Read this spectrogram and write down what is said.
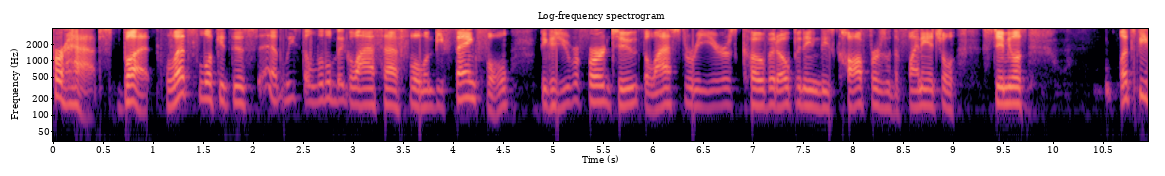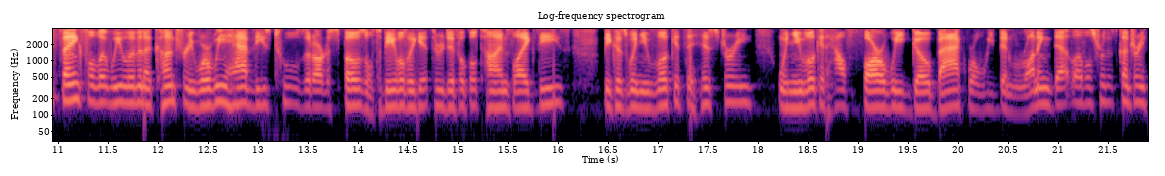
Perhaps, but let's look at this at least a little bit glass half full and be thankful because you referred to the last three years, COVID opening these coffers with the financial stimulus let's be thankful that we live in a country where we have these tools at our disposal to be able to get through difficult times like these. Because when you look at the history, when you look at how far we go back, where we've been running debt levels for this country,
